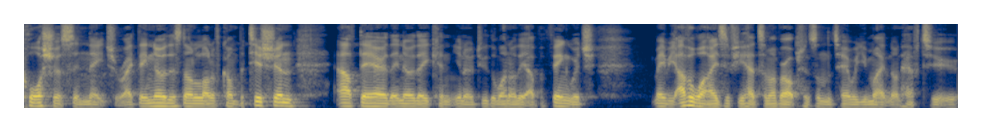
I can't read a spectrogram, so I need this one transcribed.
cautious in nature, right? They know there's not a lot of competition out there. They know they can, you know, do the one or the other thing, which maybe otherwise, if you had some other options on the table, you might not have to,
